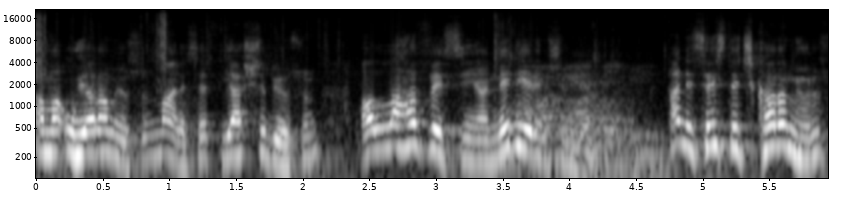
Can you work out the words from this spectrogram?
Ama uyaramıyorsun maalesef. Yaşlı diyorsun. Allah affetsin yani. Ne diyelim şimdi? Hani ses de çıkaramıyoruz.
